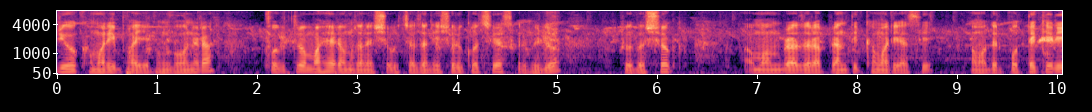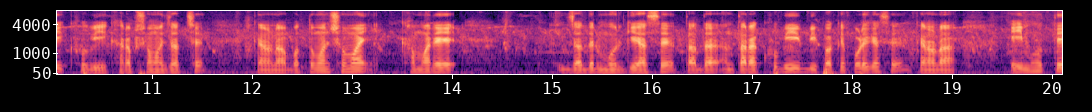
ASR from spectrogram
প্রিয় খামারি ভাই এবং বোনেরা, পবিত্র মাহে রমজানের শুভেচ্ছা জানিয়ে শুরু করছি আজকের ভিডিও। প্রিয় দর্শক আমরা যারা প্রান্তিক খামারি আছি, আমাদের প্রত্যেকেরই খুবই খারাপ সময় যাচ্ছে। কেননা বর্তমান সময় খামারে যাদের মুরগি আছে তারা তারা খুবই বিপাকে পড়ে গেছে। কেননা এই মুহূর্তে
